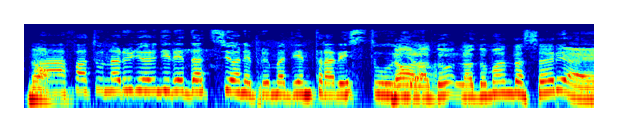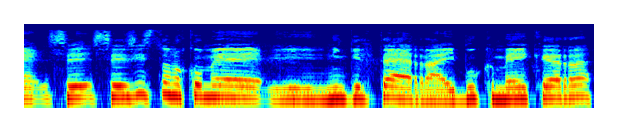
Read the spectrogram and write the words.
No. Ha fatto una riunione di redazione prima di entrare in studio. no, la, do- la domanda seria è se, se esistono come in Inghilterra i bookmaker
